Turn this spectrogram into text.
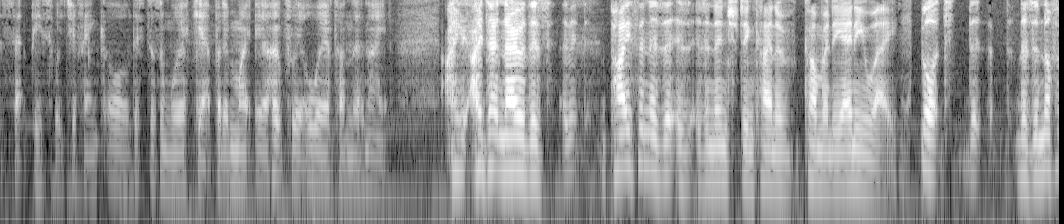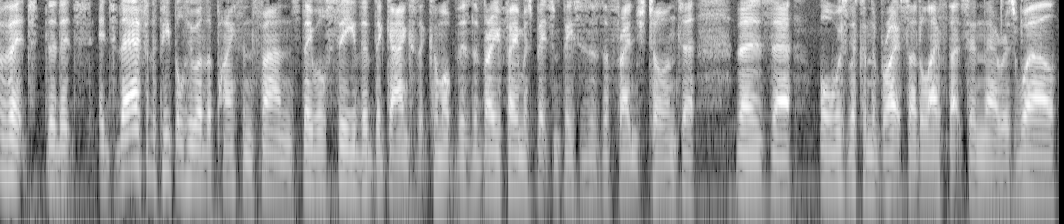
set piece which you think, oh, this doesn't work yet, but it might, hopefully it'll work on the night? I, I don't know. There's I mean, Python is, a, is is an interesting kind of comedy anyway, but th- there's enough of it that it's it's there for the people who are the Python fans. They will see the the gags that come up. There's the very famous bits and pieces. There's the French taunter. There's uh, always look on the bright side of life. That's in there as well.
